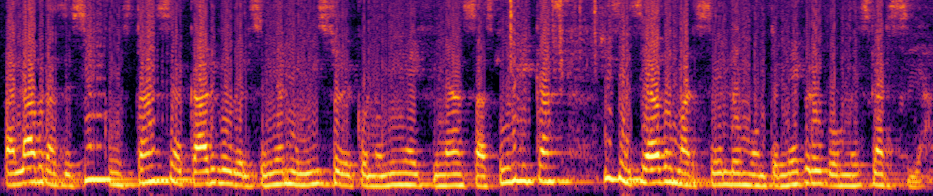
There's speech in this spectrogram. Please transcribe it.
palabras de circunstancia a cargo del señor ministro de Economía y Finanzas Públicas, licenciado Marcelo Montenegro Gómez García.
